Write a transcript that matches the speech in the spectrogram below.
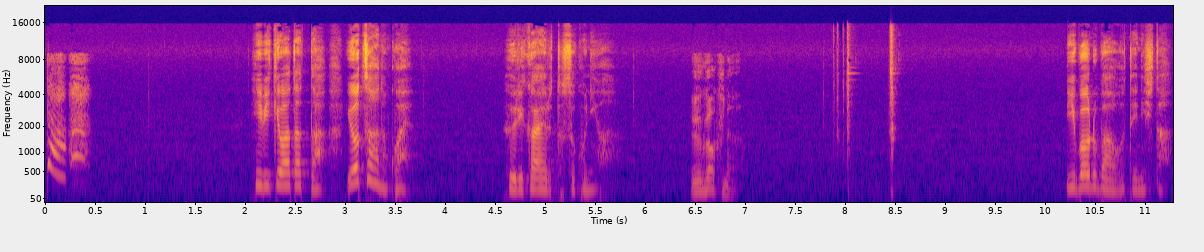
タ。響き渡った四葉の声。振り返るとそこには。動くな。リボルバーを手にした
